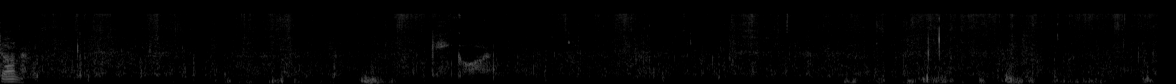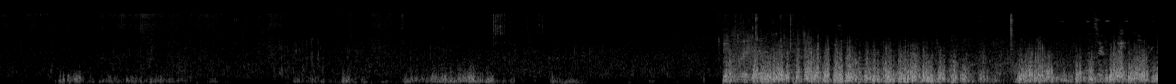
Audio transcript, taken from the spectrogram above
Donna. Okay, go on. He's right here. Those are quite large.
